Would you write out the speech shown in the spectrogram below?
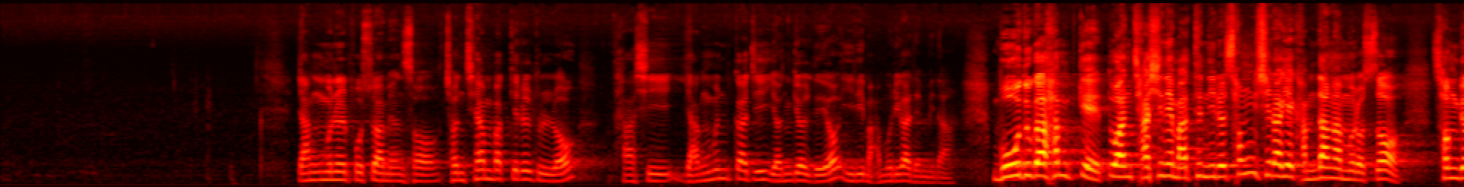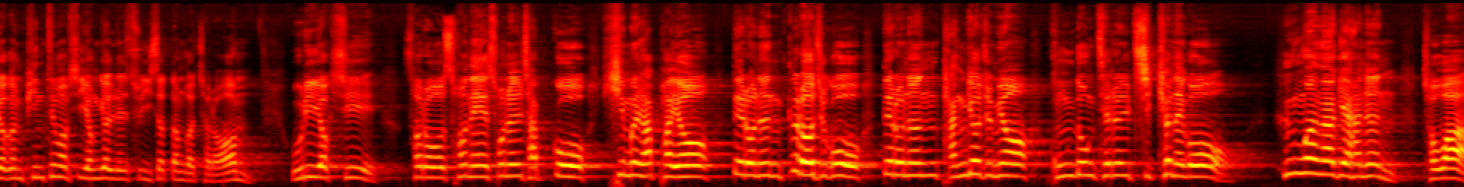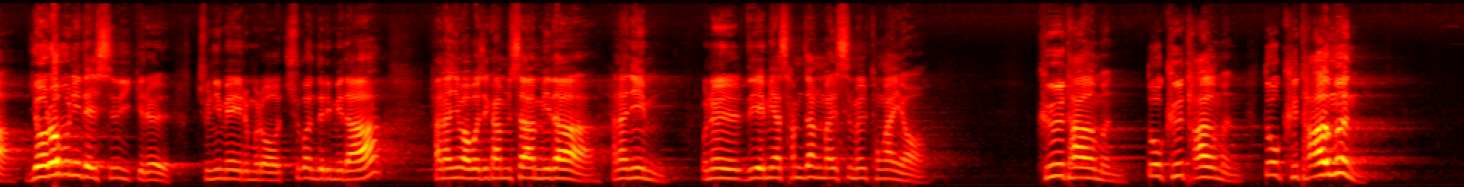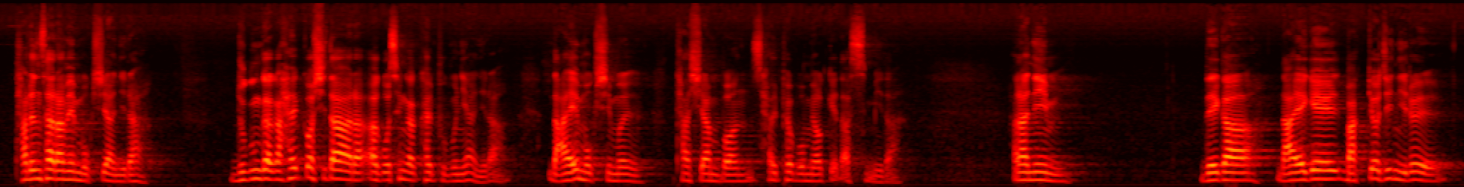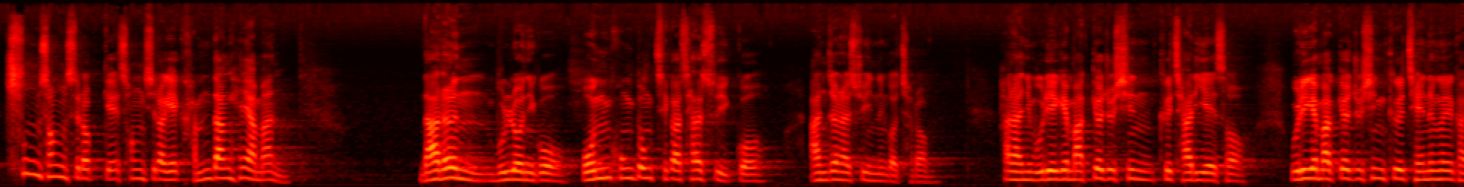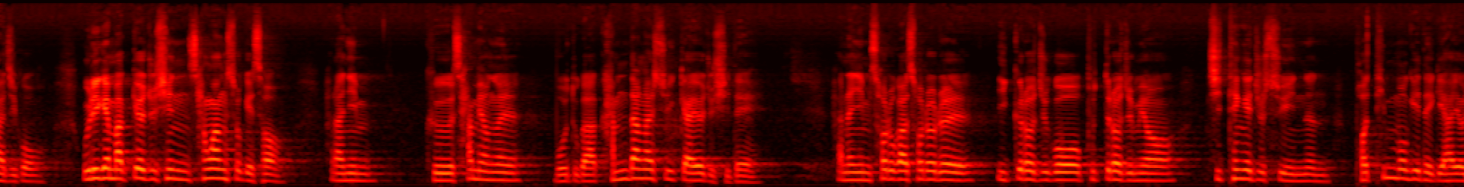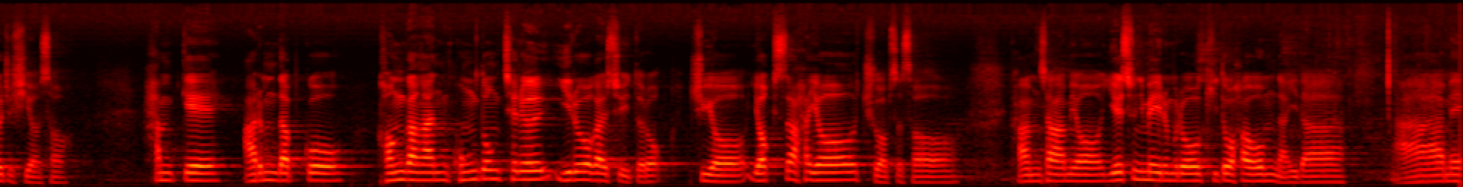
양문을 보수하면서 전체 한 바퀴를 둘러 다시 양문까지 연결되어 일이 마무리가 됩니다. 모두가 함께 또한 자신의 맡은 일을 성실하게 감당함으로써 성벽은 빈틈없이 연결될 수 있었던 것처럼 우리 역시 서로 손에 손을 잡고 힘을 합하여 때로는 끌어주고 때로는 당겨주며 공동체를 지켜내고 흥왕하게 하는 저와 여러분이 될 수 있기를 주님의 이름으로 축원드립니다. 하나님 아버지 감사합니다. 하나님 오늘 느헤미야 3장 말씀을 통하여 그 다음은 또 그 다음은 또 그 다음은 다른 사람의 몫이 아니라 누군가가 할 것이다라고 생각할 부분이 아니라 나의 몫임을 다시 한번 살펴보며 깨닫습니다. 하나님, 내가 나에게 맡겨진 일을 충성스럽게 성실하게 감당해야만 나는 물론이고 온 공동체가 살 수 있고 안전할 수 있는 것처럼 하나님 우리에게 맡겨 주신 그 자리에서 우리에게 맡겨 주신 그 재능을 가지고 우리에게 맡겨 주신 상황 속에서 하나님 그 사명을 모두가 감당할 수 있게 하여 주시되 하나님 서로가 서로를 이끌어주고 붙들어주며 지탱해 줄 수 있는 버팀목이 되게 하여 주시어서 함께 아름답고 건강한 공동체를 이루어갈 수 있도록 주여 역사하여 주옵소서 감사하며 예수님의 이름으로 기도하옵나이다 아멘.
